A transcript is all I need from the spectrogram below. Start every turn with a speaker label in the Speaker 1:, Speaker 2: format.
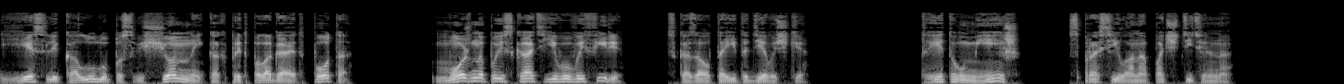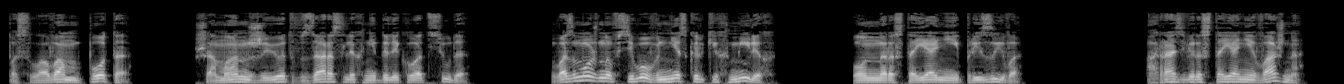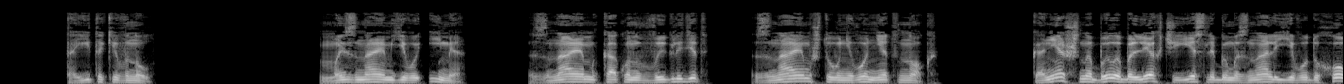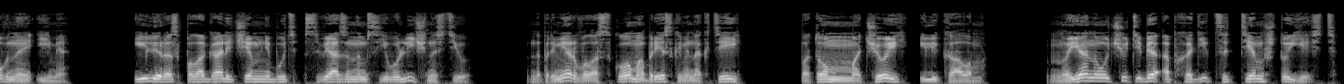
Speaker 1: Если Калулу посвященный, как предполагает Пота, можно поискать его в эфире, сказал Таита девочке. Ты это умеешь? спросила она почтительно. По словам Пота, шаман живет в зарослях недалеко отсюда. Возможно, всего в нескольких милях. Он на расстоянии призыва. А разве расстояние важно? Таита кивнул. Мы знаем его имя, знаем, как он выглядит, знаем, что у него нет ног. Конечно, было бы легче, если бы мы знали его духовное имя или располагали чем-нибудь связанным с его личностью, например, волоском, обрезками ногтей, потом мочой или калом. Но я научу тебя обходиться тем, что есть.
